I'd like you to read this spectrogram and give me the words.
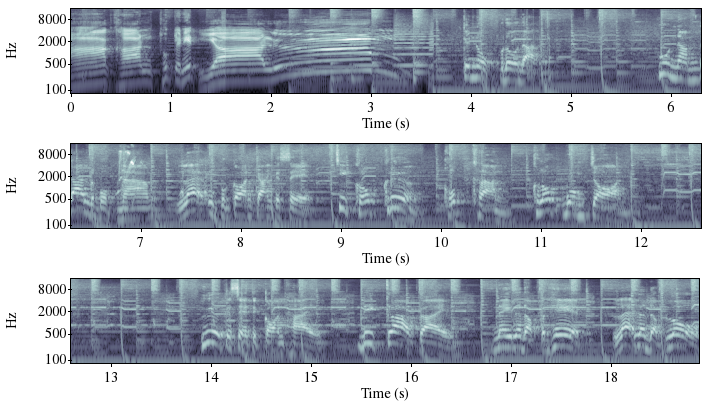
อาคารทุกชนิด อย่าลืม กนกโปรดักต์ผู้นำด้านระบบน้ำและอุปกรณ์การเกษตรที่ครบเครื่อง ครบครัน ครบวงจร เพื่อเกษตรกรไทยได้ก้าวไกลในระดับประเทศ และระดับโลก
